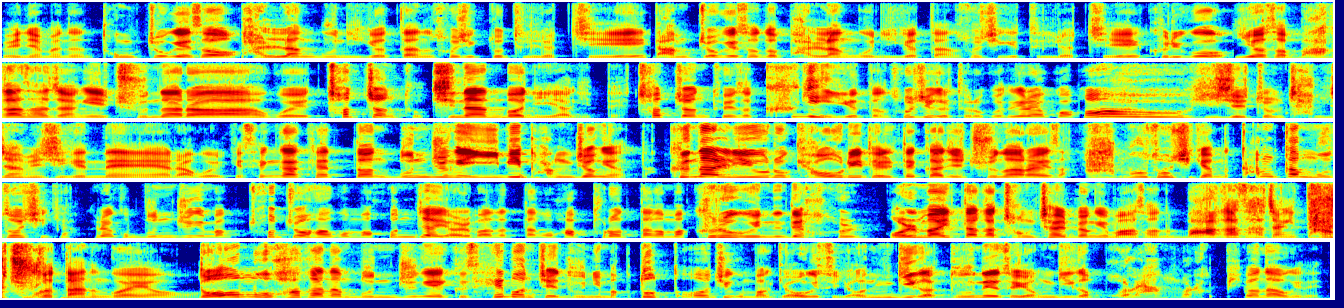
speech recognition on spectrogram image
왜냐면은 동쪽에서 반란군 이겼다는 소식도 들렸지 남쪽에서도 반란군 이겼다는 소식이 들렸지. 그리고 이어서 마가 사장이 주나라하고의 첫 전투 지난번 이야기 때 첫 전투에서 크게 이겼다는 소식을 들었거든요 그래갖고 아유 이제 좀 잠잠해지겠네 라고 이렇게 생각했던 문중의 입이 방정이었다. 그날 이후로 겨울이 될 때까지 주나라에서 아무 소식이 없는 깜깜 무소식이야. 그래갖고 문중이 막 초조하고 막 혼자 열받았다고 화 풀었다가 막 그러고 있는데 헐 얼마 있다가 정찰병이 와서는 마가 사장이 다 죽었다는 거예요. 너무 화가 난 문중의 그 세 번째 눈이 막또 떠지고 막 여기서 연기가 눈에서 연기가 모락모락 피어나오게 됐대.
